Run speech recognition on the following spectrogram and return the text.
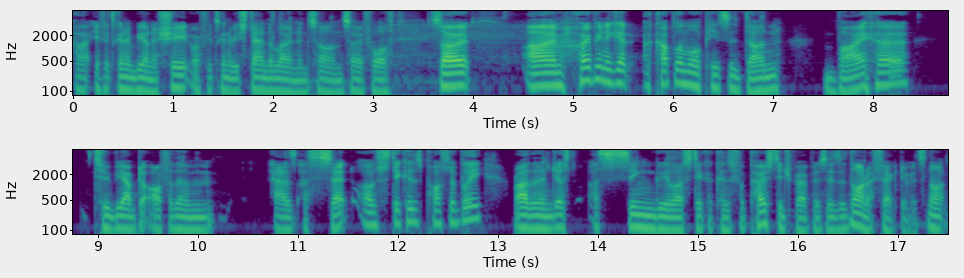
uh, if it's going to be on a sheet or if it's going to be standalone and so on and so forth. So I'm hoping to get a couple of more pieces done by her to be able to offer them as a set of stickers possibly rather than just a singular sticker. Because for postage purposes it's not effective. It's not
